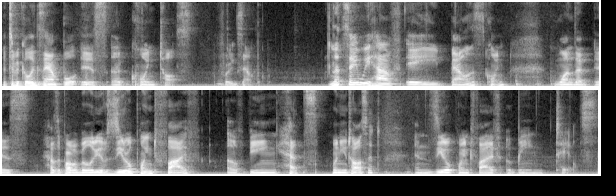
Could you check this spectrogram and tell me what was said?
A typical example is a coin toss, for example. Let's say we have a balanced coin, one that is has a probability of 0.5 of being heads when you toss it, and 0.5 of being tails.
